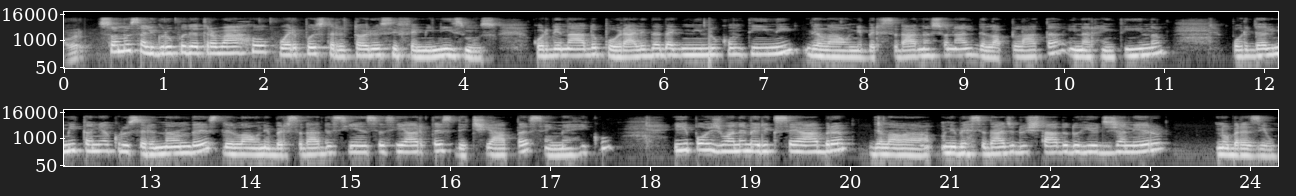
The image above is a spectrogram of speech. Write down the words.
A ver. Somos el grupo de trabajo Cuerpos, Territorios y Feminismos, coordinado por Álida Dagnino Contini de la Universidad Nacional de La Plata, en Argentina, por Delmi Tania Cruz Hernández de la Universidad de Ciencias y Artes de Chiapas, en México, e por Joana Emerick Seabra, da Universidade do Estado do Rio de Janeiro, no Brasil.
